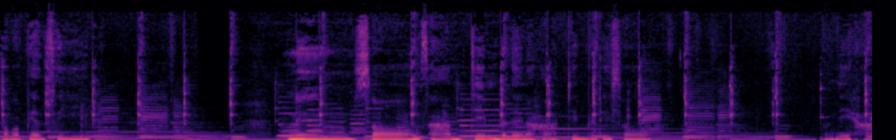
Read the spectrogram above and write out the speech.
แล้วก็เปลี่ยนสีหนึ่งสองสามจิ้มไปเลยนะคะ จิ้มไปที่โซ่แบบนี้ค่ะ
